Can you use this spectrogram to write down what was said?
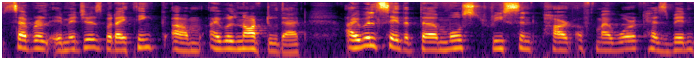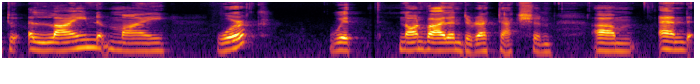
several images but i think um, i will not do that i will say that the most recent part of my work has been to align my work with nonviolent direct action. Um, and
